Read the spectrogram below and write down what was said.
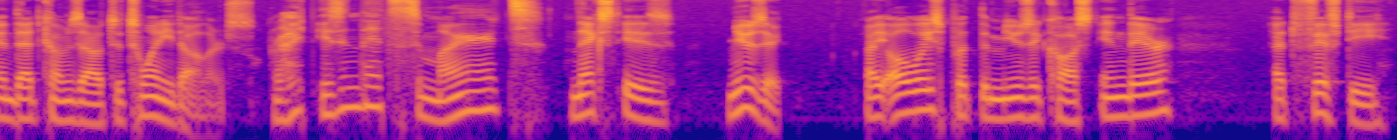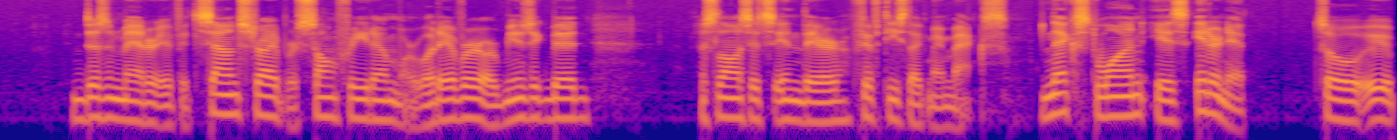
And that comes out to $20. Right? Isn't that smart? Next is music. I always put the music cost in there at 50. It doesn't matter if it's Soundstripe or Song Freedom or whatever or Musicbed. As long as it's in there, 50 is like my max. Next one is internet. So eh,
